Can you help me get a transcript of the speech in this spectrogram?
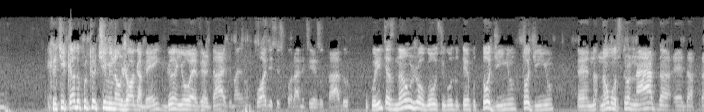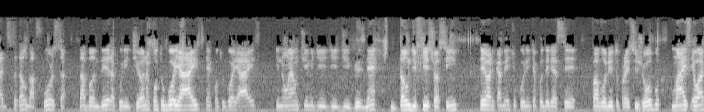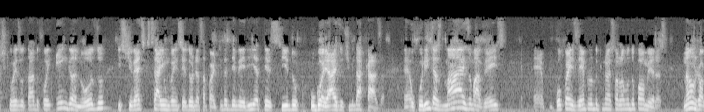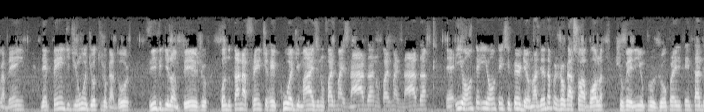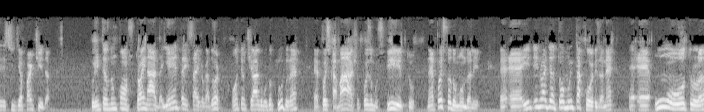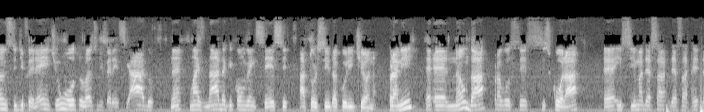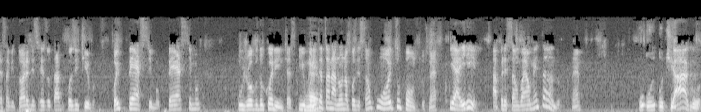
Criticando porque o time não joga bem, ganhou é verdade, mas não pode se escorar nesse resultado. O Corinthians não jogou o segundo tempo todinho, todinho, é, não mostrou nada é, da tradição, da força, da bandeira corintiana contra o Goiás, né, contra o Goiás, que não é um time de, de, de né, tão difícil assim. Teoricamente, o Corinthians poderia ser favorito para esse jogo, mas eu acho que o resultado foi enganoso. E se tivesse que sair um vencedor dessa partida, deveria ter sido o Goiás, o time da casa. É, o Corinthians, mais uma vez, é um pouco é exemplo do que nós falamos do Palmeiras. Não joga bem, depende de um ou de outro jogador, vive de lampejo, quando está na frente recua demais e não faz mais nada, não faz mais nada. É, e ontem e ontem se perdeu. Não adianta para jogar só a bola chuveirinho para o jogo para ele tentar decidir a partida. O Corinthians não constrói nada e entra e sai jogador. Ontem o Thiago mudou tudo, né? É, pôs Camacho, pôs o Mosquito, né? Pôs todo mundo ali. É, é, e, e, não adiantou muita coisa, né? É, é, um ou outro lance diferente, um ou outro lance diferenciado, né? Mas nada que convencesse a torcida corintiana. Para mim, é, é, não dá para você se escorar é, em cima dessa, dessa, dessa vitória, desse resultado positivo. Foi péssimo, péssimo o jogo do Corinthians. E o é. Corinthians está na nona posição com oito pontos, né? E aí a pressão vai aumentando, né? O, o, o Thiago,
